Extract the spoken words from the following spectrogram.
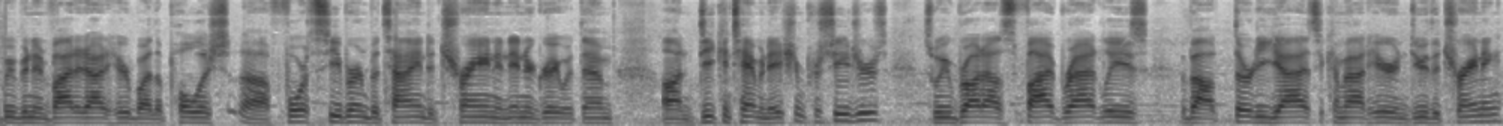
We've been invited out here by the Polish uh, 4th CBRN Battalion to train and integrate with them on decontamination procedures. So we brought out five Bradleys, about 30 guys to come out here and do the training,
